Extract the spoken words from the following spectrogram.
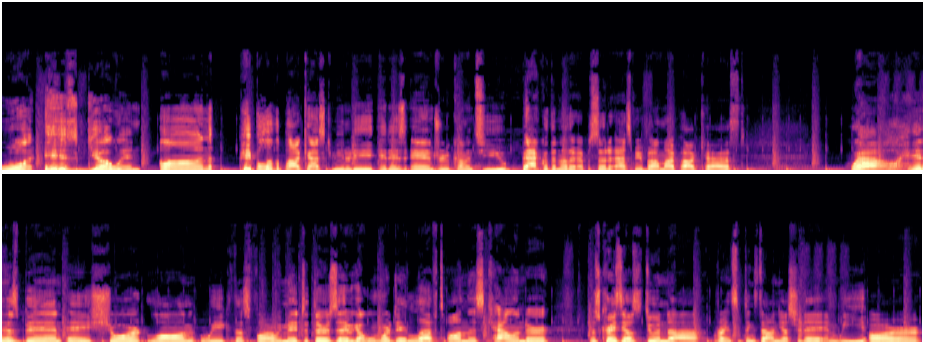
What is going on, people of the podcast community? It is Andrew coming to you back with another episode of Ask Me About My Podcast. Wow, it has been a short, long week thus far. We made it to Thursday. We got one more day left on this calendar. It was crazy. I was doing, uh, writing some things down yesterday, and we are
